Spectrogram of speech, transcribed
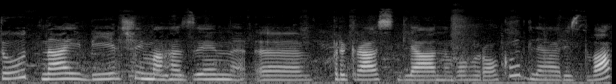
Тут найбільший магазин е, прикрас для Нового року, для Різдва.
